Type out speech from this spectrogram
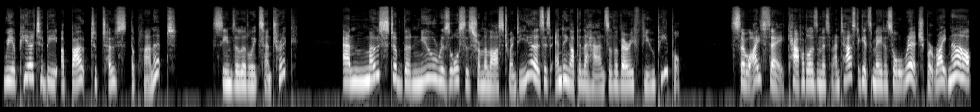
We appear to be about to toast the planet. Seems a little eccentric. And most of the new resources from the last 20 years is ending up in the hands of a very few people. So I say capitalism is fantastic. It's made us all rich. But right now,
